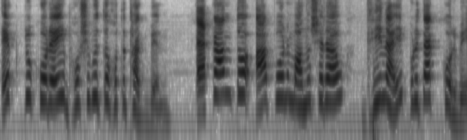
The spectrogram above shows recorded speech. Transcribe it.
একটু করেই ভসীভূত হতে থাকবেন। একান্ত আপন মানুষেরাও ঘৃণায় পরিত্যাগ করবে।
